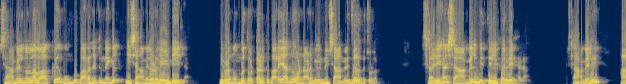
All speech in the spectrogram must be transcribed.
ഷാമിൽ എന്നുള്ള വാക്ക് മുമ്പ് പറഞ്ഞിട്ടുണ്ടെങ്കിൽ ഈ ഷാമിലൂടെ വേണ്ടിയില്ല. ഇവിടെ മുമ്പ് തൊട്ടടുത്ത് പറയാത്തത് കൊണ്ടാണ് വീണ്ടും ഷാമിൽ ചേർത്തിട്ടുള്ളത്. ശരിഹ ഷാമിൽ ബിത്തിൽ കറിയ റിഹല. ഷാമിൽ ആ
